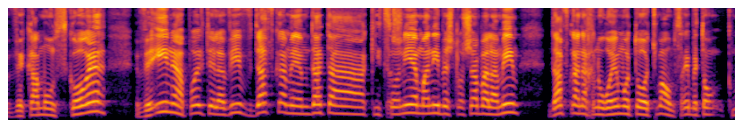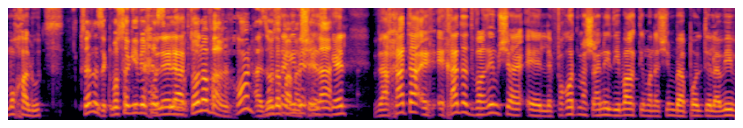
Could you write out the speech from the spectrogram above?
וכמה הוא סקורר והנה הפועל תל אביב דווקא מעמדת הקיצוני ימני בשלושה בלמים דווקא אנחנו רואים אותו, תשמע הוא משחק בתור כמו חלוץ בסדר, זה כמו שגיב יחזקאל, לאט- אותו דבר. נכון, אז עוד פעם, השאלה, ואחד הדברים שלפחות מה שאני דיברתי עם אנשים בהפועל תל אביב,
